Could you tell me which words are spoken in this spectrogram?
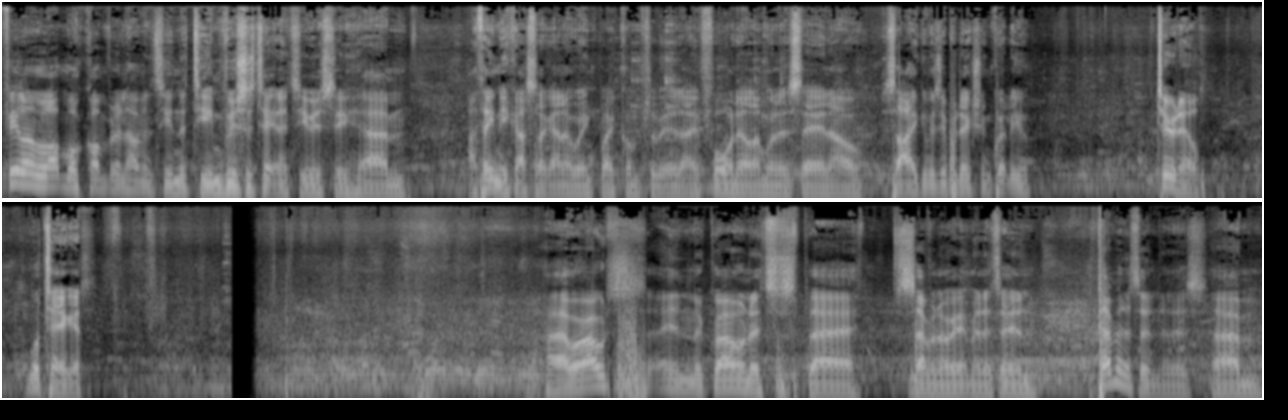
feeling a lot more confident having seen the team. Bruce is taking it seriously. Um, I think Newcastle are going to win quite comfortably tonight. 4 0, I'm going to say now. Si, give us your prediction quickly. 2 0. We'll take it. Uh, we're out in the ground. It's uh, seven or eight minutes in. Ten minutes in, it is. Um,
